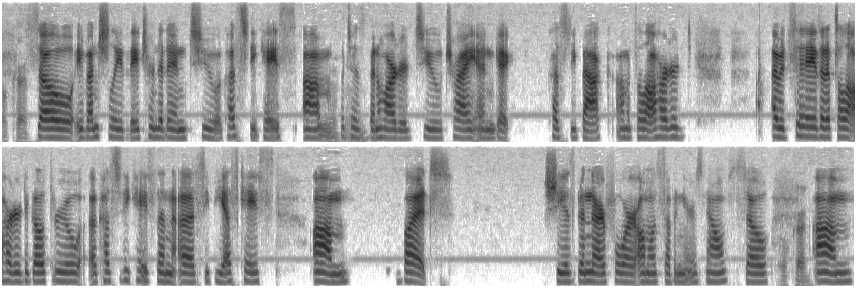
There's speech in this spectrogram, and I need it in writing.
okay. So eventually, they turned it into a custody case, um, which has Mhm. been harder to try and get custody back. Um, it's a lot harder. I would say that it's a lot harder to go through a custody case than a CPS case. Um, but she has been there for almost seven years now. So, Okay. um,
